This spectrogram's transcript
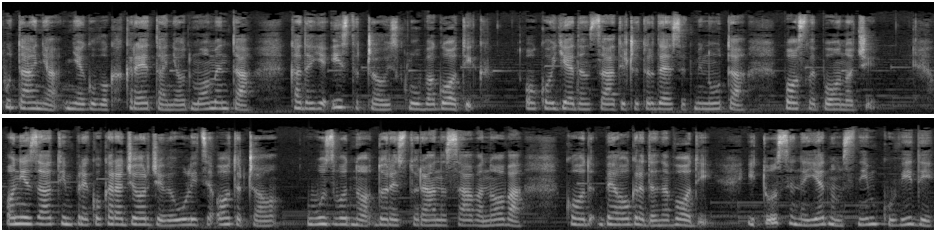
putanja njegovog kretanja od momenta kada je istrčao iz kluba Gotik, oko 1 sat i 40 minuta posle ponoći. On je zatim preko Karađorđeve ulice otrčao uzvodno do restorana Sava Nova kod Beograda na vodi i tu se na jednom snimku vidi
